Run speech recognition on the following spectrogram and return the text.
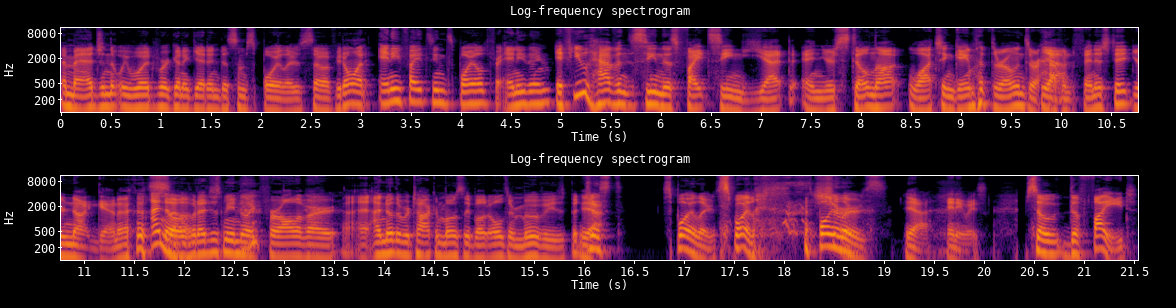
imagine that we would we're going to get into some spoilers so if you don't want any fight scene spoiled for anything If you haven't seen this fight scene yet and you're still not watching Game of Thrones or Yeah. haven't finished it, you're not gonna. i know So- but i just mean like for all of our I, know that we're talking mostly about older movies but Yeah. just spoilers spoilers. Sure. spoilers Yeah. Anyways, so the fight,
